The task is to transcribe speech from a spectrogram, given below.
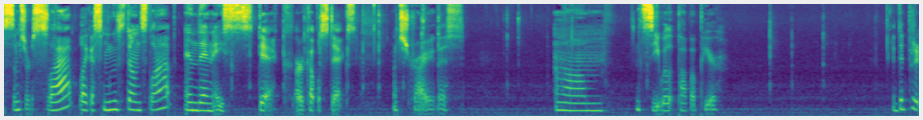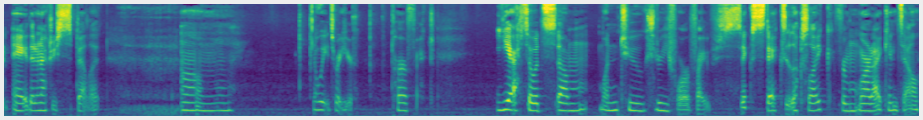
some sort of slab, like a smooth stone slab, and then a stick or a couple sticks. Let's try this. Um, let's see, will it pop up here? I did put an A, they didn't actually spell it. Um, oh wait, it's right here. Perfect. Yeah, so it's um one, two, three, four, five, six sticks. It looks like from what I can tell,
